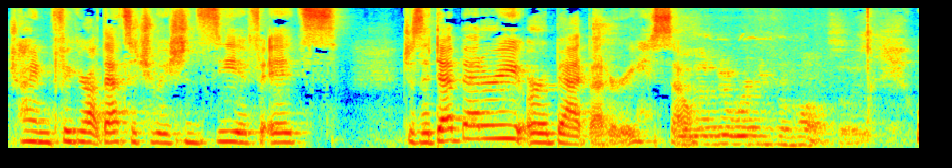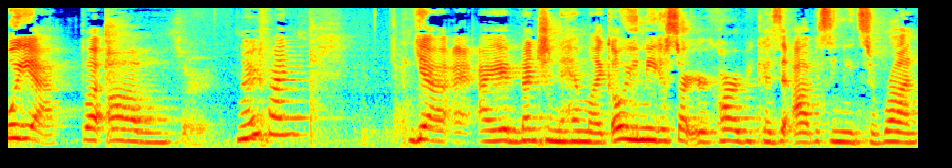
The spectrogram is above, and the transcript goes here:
try and figure out that situation, see if it's just a dead battery or a bad battery. So I've been working from home, so. Well, yeah, but um. Sorry. No, you're fine. Yeah, I, I, had mentioned to him like, oh, you need to start your car because it obviously needs to run,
